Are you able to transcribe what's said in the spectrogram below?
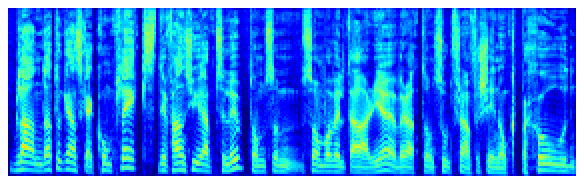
blandat och ganska komplext. Det fanns ju absolut de som, som var väldigt arga över att de såg framför sig en ockupation.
